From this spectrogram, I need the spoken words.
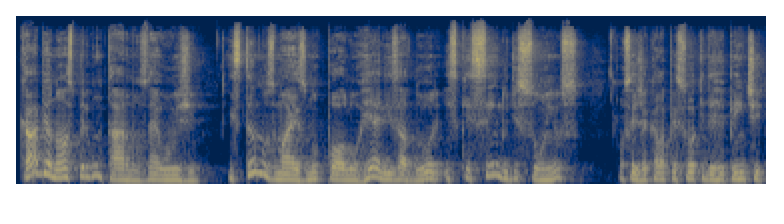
cabe a nós perguntarmos, né, hoje, estamos mais no polo realizador, esquecendo de sonhos, ou seja, aquela pessoa que de repente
